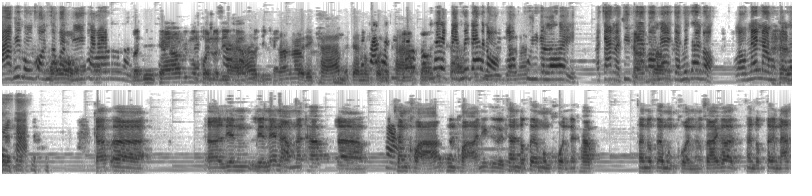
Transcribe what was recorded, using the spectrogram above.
อ่าพี่มงคลสวัสดีค่ะสวัสดีครับพี่มงคลสวัสดีครับสวัสดีครับสวัสดีครับอาจารย์มอางจารคย์ลอาทิคเทรับพเราแรกเป็นไม่ได้หรอกเราคุยกันเลย อาจารย์อาทิเทพเราแรกจะไม่ได้หรอก เราแนะนำกันเลยค่ะ ครับเอ่อ เอ่อเรียนเรียนแนะนำนะครับเอ่อค่ะทางขวาทางขวานี่คือท่านดรมงคลนะครับ ท่านดรมงคลทางซ้ายก็ท่านดรนัท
